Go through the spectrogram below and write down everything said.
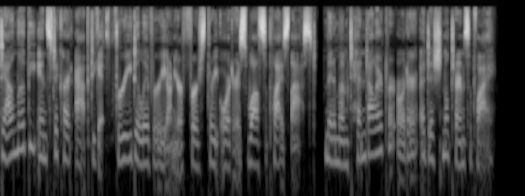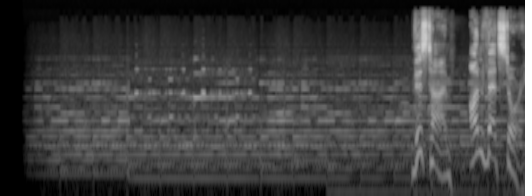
Download the Instacart app to get free delivery on your first three orders while supplies last. Minimum $10 per order, additional term supply. This time on Vet Story.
